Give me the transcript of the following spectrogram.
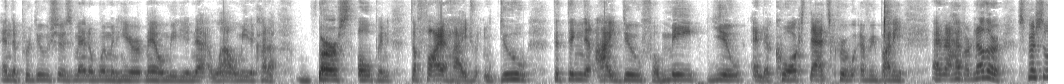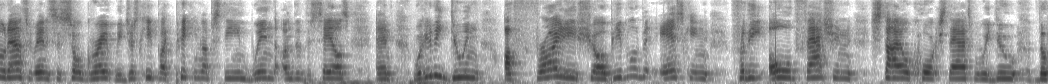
and the producers, men and women here at Mayo Media Net, allowing me to kind of burst open the fire hydrant and do the thing that I do for me, you, and the Corks. That's crew, everybody. And I have another special announcement, man. This is so great. We just keep like picking up steam, wind under the sails, and we're going to be doing a Friday show. People have been asking for the old fashioned style cork stats where we do the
